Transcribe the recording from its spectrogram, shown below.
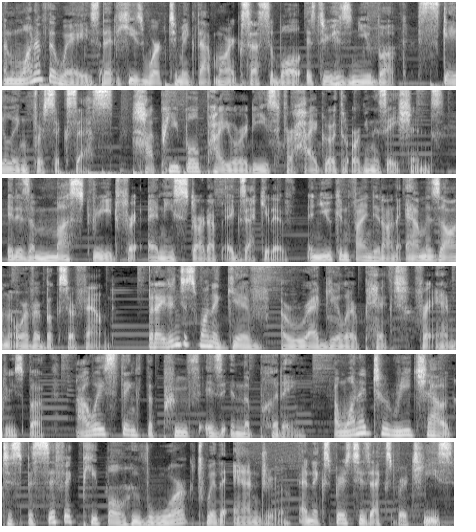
And one of the ways that he's worked to make that more accessible is through his new book, Scaling for Success High People Priorities for High Growth Organizations. It is a must read for any startup executive, and you can find it on Amazon or wherever books are found. But I didn't just want to give a regular pitch for Andrew's book. I always think the proof is in the pudding. I wanted to reach out to specific people who've worked with Andrew and expressed his expertise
